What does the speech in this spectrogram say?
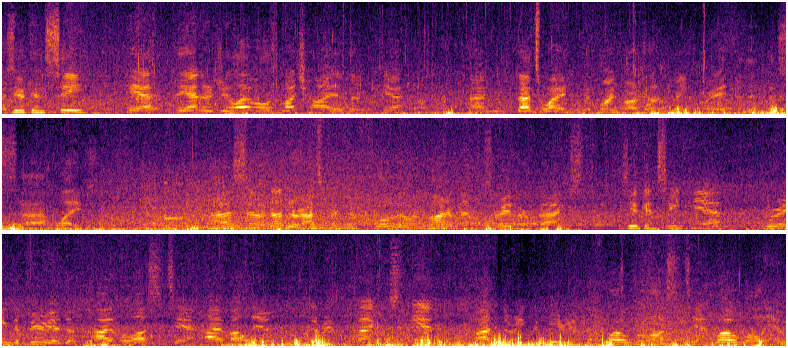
As you can see here, the energy level is much higher than here, and that's why the point bars are being created in this uh, place. Uh, so another aspect of fluvial environment is river banks. As you can see here, during the period of high velocity and high volume, the river bank is but during the period of low velocity and low volume,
